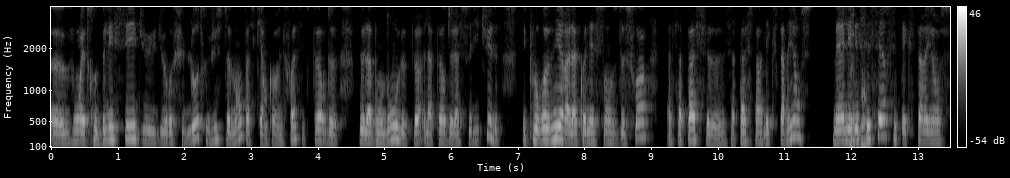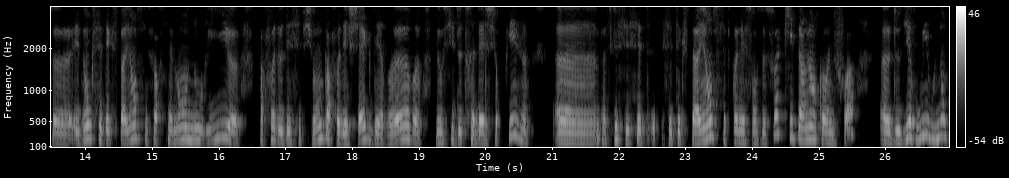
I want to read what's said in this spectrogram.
euh, vont être blessées du, du refus de l'autre, justement, parce qu'il y a encore une fois cette peur de, de l'abandon, la peur de la solitude. Et pour revenir à la connaissance de soi, bah, ça passe, ça passe par l'expérience. Mais elle est nécessaire, cette expérience. euh, et donc, cette expérience est forcément nourrie, euh, parfois de déceptions, parfois d'échecs, d'erreurs, euh, mais aussi de très belles surprises. Euh, parce que c'est cette, cette expérience, cette connaissance de soi qui permet encore une fois euh, de dire oui ou non.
